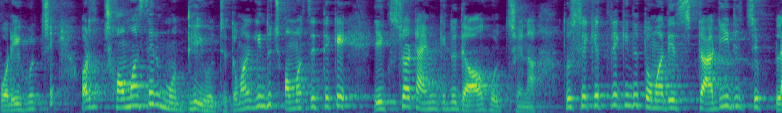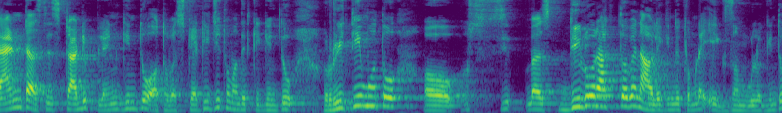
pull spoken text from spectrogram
পরেই হচ্ছে। অর্থাৎ ছ মাসের মধ্যেই হচ্ছে। তোমার কিন্তু ছ মাসের থেকে এক্সট্রা টাইম কিন্তু দেওয়া হচ্ছে না। তো সেক্ষেত্রে কিন্তু তোমাদের স্টাডির যে প্ল্যানটা আছে স্টাডি প্ল্যান কিন্তু অথবা স্ট্র্যাটেজি তোমাদেরকে কিন্তু রীতিমতো দৃঢ় রাখতে হবে, নাহলে কিন্তু তোমরা এক্সামগুলো কিন্তু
